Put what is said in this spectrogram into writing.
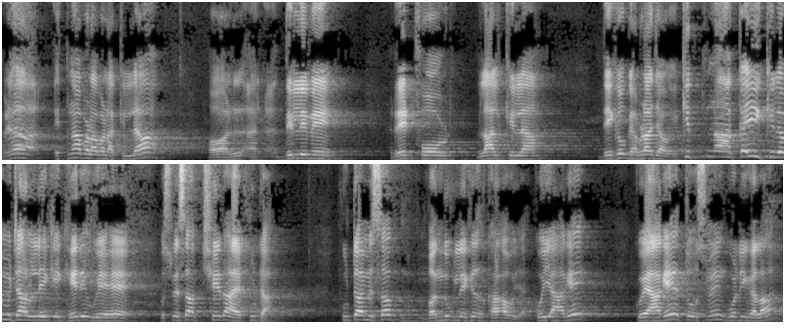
बड़ा, इतना बड़ा बड़ा किला, और दिल्ली में रेड फोर्ट, लाल किला, देखो, घबरा जाओगे कितना कई किलोमीटर लेके घेरे हुए है, उसमें सब छेदा है, फूटा फूटा में सब बंदूक लेके खड़ा हो जाए। कोई आगे कोई आगे तो उसमें गोली गला।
